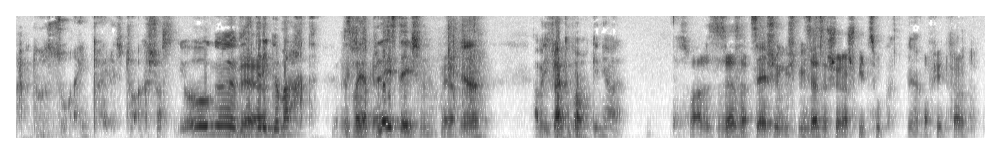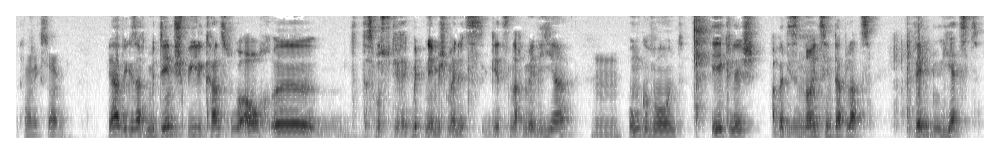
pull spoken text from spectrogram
Aber du hast so ein geiles Tor geschossen. Junge, wie Ja. hat er den gemacht? Das Richtig war ja geil. Playstation. Ja. Aber die Flanke war auch genial. Das war alles sehr, sehr, Sehr schön gespielt. sehr, sehr schöner Spielzug. Ja. Auf jeden Fall. Kann man nichts sagen. Ja, wie gesagt, mit dem Spiel kannst du auch, äh, das musst du direkt mitnehmen. Ich meine, jetzt geht's nach Melilla, Mhm. ungewohnt, eklig, aber diesen 19. Platz. Wenn du jetzt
